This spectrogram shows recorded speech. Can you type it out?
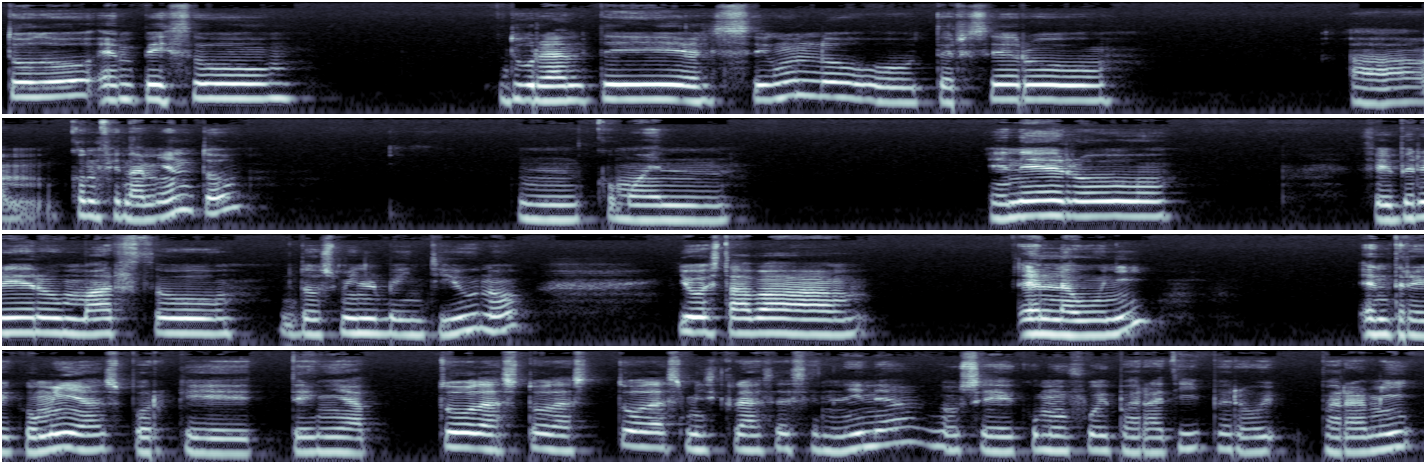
todo empezó durante el segundo o tercero confinamiento, mm, como en enero, febrero, marzo 2021. Yo estaba en la uni entre comillas, porque tenía todas, todas, todas mis clases en línea. No sé cómo fue para ti, pero para mí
